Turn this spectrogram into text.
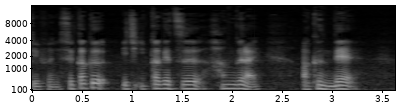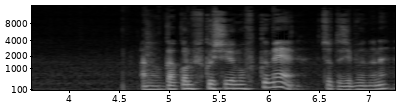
ていうふうにせっかく 1, 1ヶ月半ぐらい空くんであの学校の復習も含めちょっと自分のね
